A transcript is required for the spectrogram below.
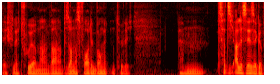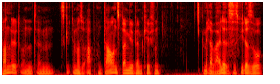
der ich vielleicht früher mal war, besonders vor dem Bonget natürlich. Ähm, das hat sich alles sehr, sehr gewandelt und ähm, es gibt immer so Up und Downs bei mir beim Kiffen. Mittlerweile ist es wieder so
